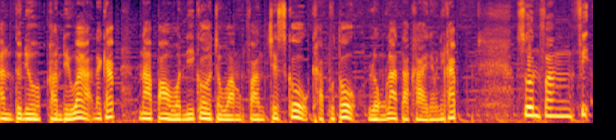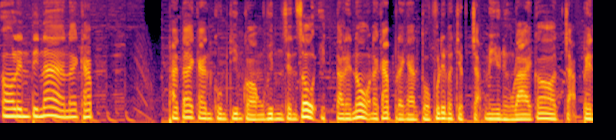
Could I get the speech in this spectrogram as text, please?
อันโตนิโอคอนเดวานะครับหน้าเป้าวันนี้ก็จะวางฟรานเชสโกคาปูโตลงลาดตาข่ายในวันนี้ครับ ส่วนฝั่งฟิออเรนติน่านะครับ ภายใต้การคุมทีมของวินเซนโซอิตาเลโนนะครับรายงานตัวผู้เล่นบาดเจ็บจะมีอยู่หนึ่งรายก็จะเป็น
